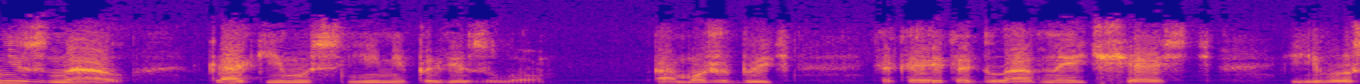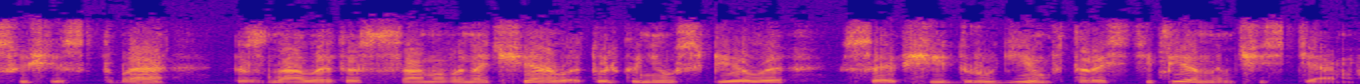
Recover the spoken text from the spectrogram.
не знал, как ему с ними повезло. А может быть, какая-то главная часть его существа знала это с самого начала, только не успела сообщить другим, второстепенным частям.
